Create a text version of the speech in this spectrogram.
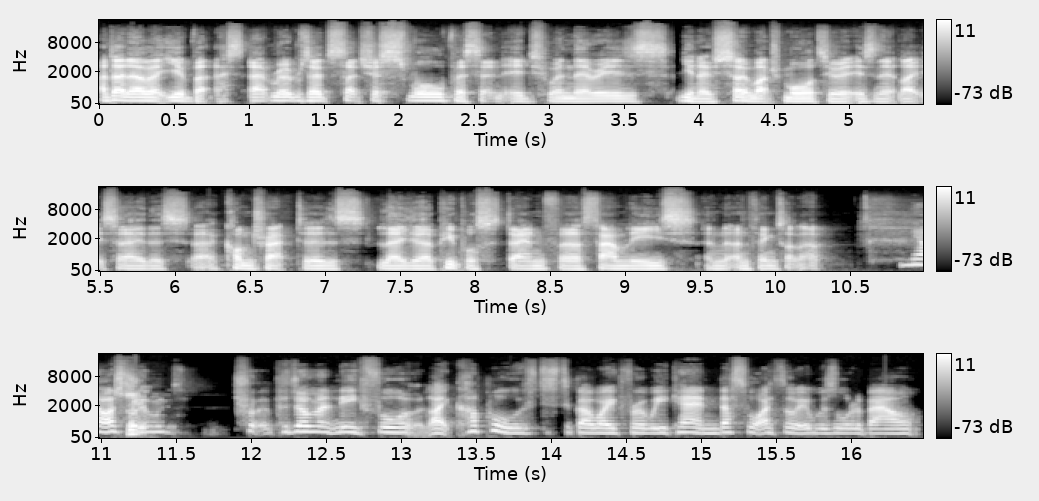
I don't know about you, but that represents such a small percentage when there is, you know, so much more to it, isn't it? Like you say, there's uh, contractors, leisure, people staying for families and, and things like that. Yeah, I thought it was pr- predominantly for like couples just to go away for a weekend. That's what I thought it was all about.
